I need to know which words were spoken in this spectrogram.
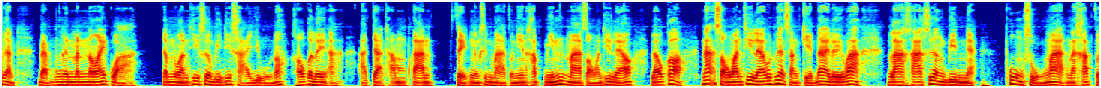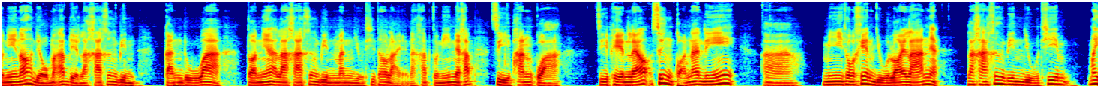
พื่อนๆแบบเงินมันน้อยกว่าจำนวนที่เครื่องบินที่ขายอยู่เนาะเขาก็เลยอะอาจจะทำการเสกเงินขึ้นมาตัวนี้นะครับมิ้นมา 2 วันที่แล้ว แล้วก็ณ2วันที่แล้วเพื่อนๆสังเกตได้เลยว่า ราคาเครื่องบินเนี่ยพุ่งสูงมากนะครับ ตัวนี้เนาะเดี๋ยวมาอัปเดตราคาเครื่องบินกันดูว่า ตอนนี้ราคาเครื่องบินมันอยู่ที่เท่าไหร่นะครับ ตัวนี้เนี่ยครับ4,000 กว่าซีเพนแล้วซึ่งก่อนหน้านี้มีโทเค็นอยู่ร้อยล้านเนี่ย ราคาเครื่องบินอยู่ที่ไม่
